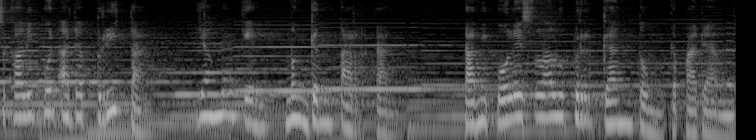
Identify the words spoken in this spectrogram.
Sekalipun ada berita yang mungkin menggentarkan, kami boleh selalu bergantung kepadamu.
